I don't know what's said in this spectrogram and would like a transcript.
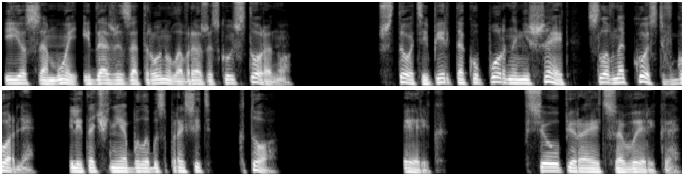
ее самой и даже затронуло вражескую сторону? Что теперь так упорно мешает, словно кость в горле? Или точнее было бы спросить «кто?» Эрик. Все упирается в Эрика.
